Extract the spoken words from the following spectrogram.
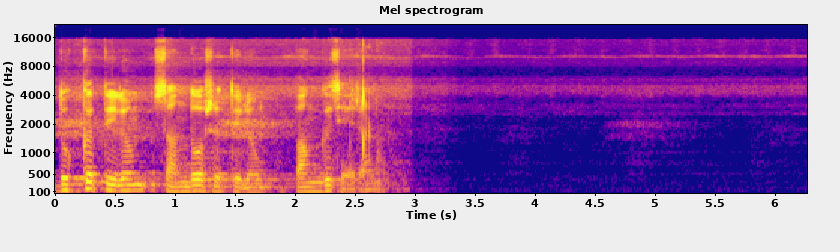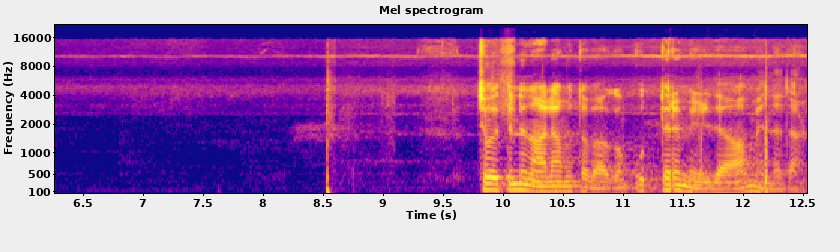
ദുഃഖത്തിലും സന്തോഷത്തിലും പങ്കുചേരണം. ചോദ്യത്തിന്റെ നാലാമത്തെ ഭാഗം ഉത്തരം എഴുതാം എന്നതാണ്.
